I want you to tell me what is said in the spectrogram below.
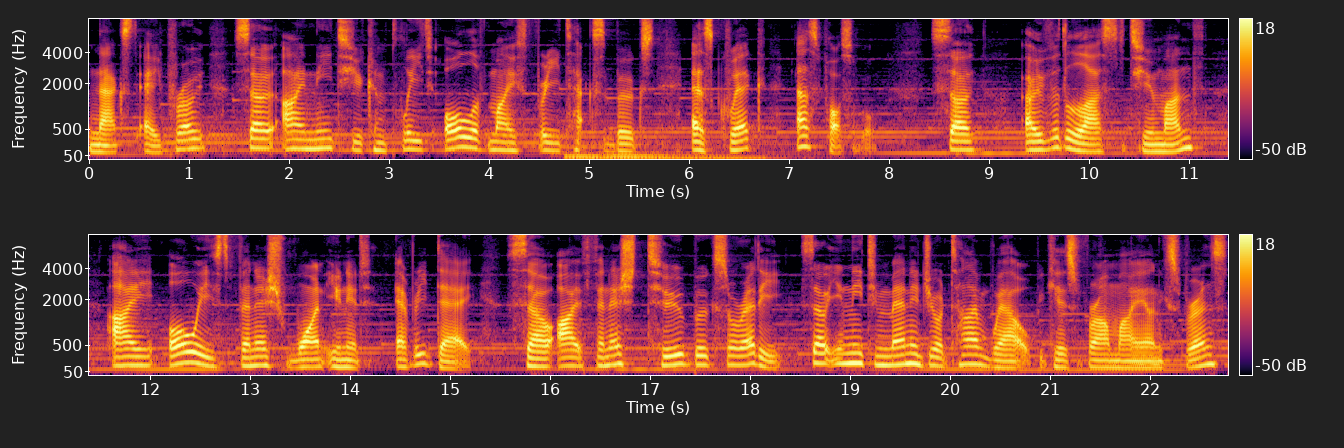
next April, so I need to complete all of my three textbooks as quick as possible. So, over the last two months, I always finish one unit every day. So I finished two books already. So you need to manage your time well because from my own experience,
